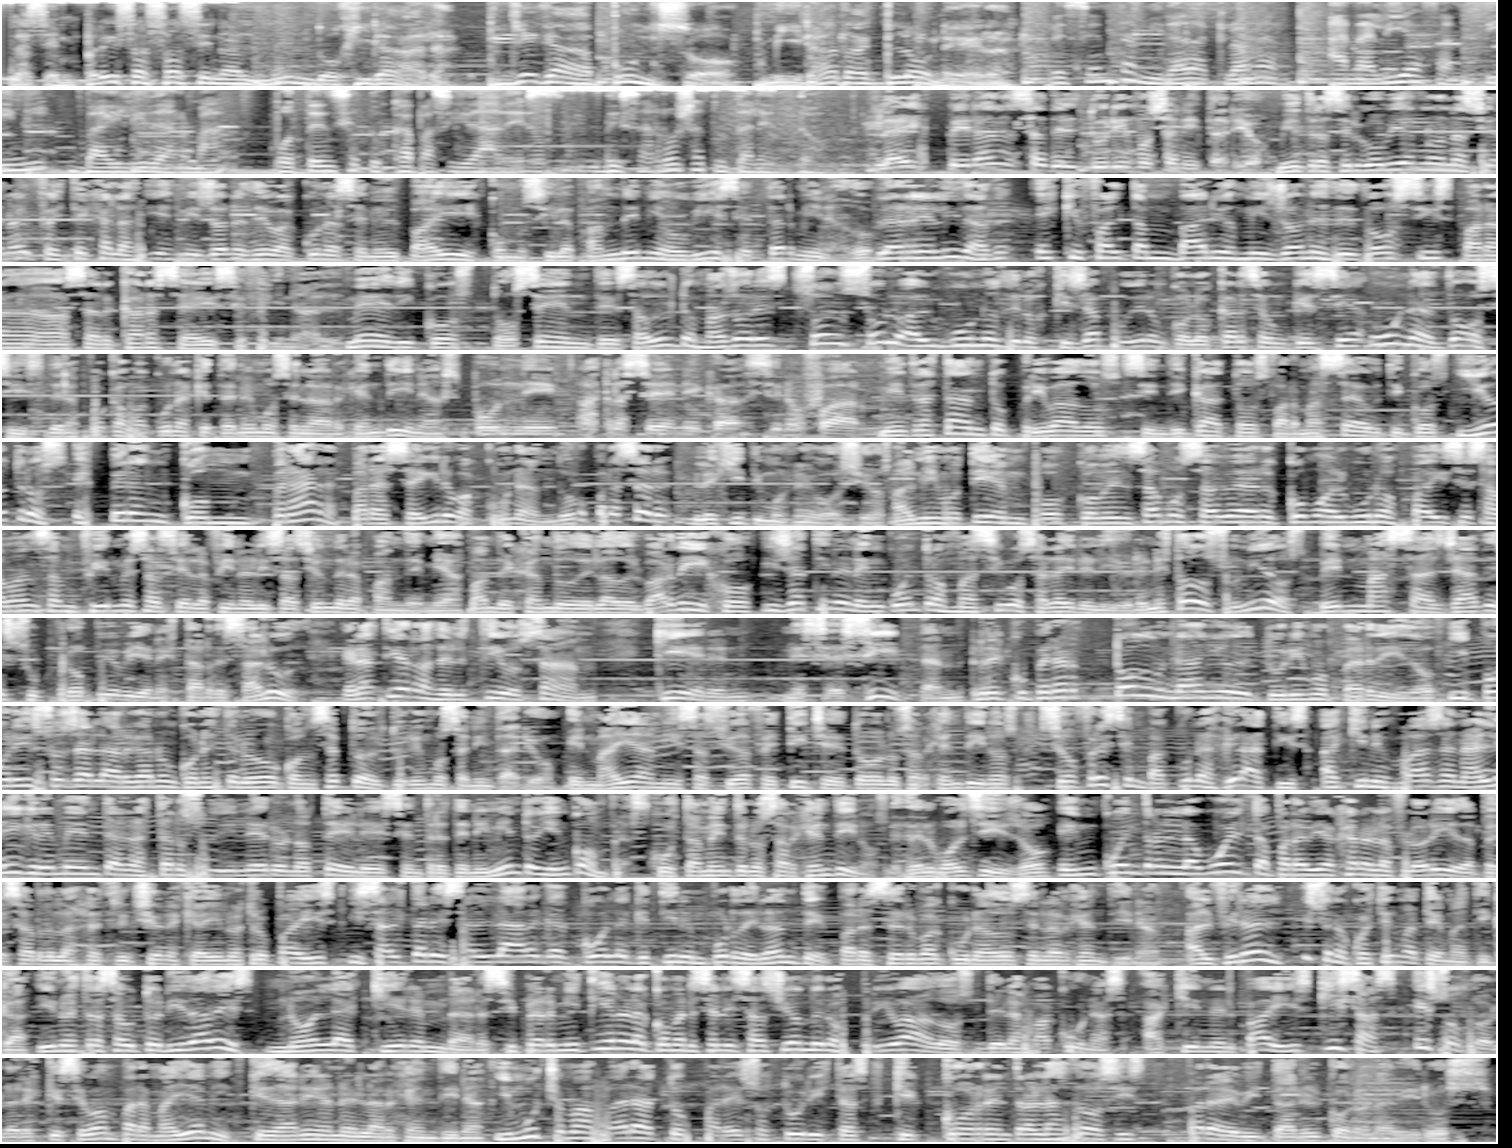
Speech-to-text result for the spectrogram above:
Las empresas hacen al mundo girar. Llega a pulso. Mirada Cloner. Presenta Mirada Cloner. Analía Fantini Bailiderma. Potencia tus capacidades. Desarrolla tu talento. La esperanza del turismo sanitario. Mientras el gobierno nacional festeja las 10 millones de vacunas en el país como si la pandemia hubiese terminado, la realidad es que faltan varios millones de dosis para acercarse a ese final. Médicos, docentes, adultos mayores son solo algunos de los que ya pudieron colocarse aunque sea una dosis de las pocas vacunas que tenemos en la Argentina. Sputnik, AstraZeneca, Sinopharm. Mientras tanto, privados, sindicatos, farmacéuticos y otros esperan comprar para seguir vacunando o para hacer legítimos negocios. Al mismo tiempo, comenzamos a ver cómo algunos países avanzan firmes hacia la finalización de la pandemia. Van dejando de lado el barbijo y ya tienen encuentros masivos al aire libre. En Estados Unidos ven más allá de su propio bienestar de salud. En las tierras del tío Sam quieren, necesitan recuperar todo un año de turismo perdido y por eso ya largaron con este nuevo concepto del turismo sanitario. En Miami, esa ciudad fetiche de todos los argentinos, se ofrecen vacunas gratis a quienes vayan alegremente a gastar su dinero en hoteles, entretenimiento y en compras. Justamente los argentinos, desde el bolsillo, encuentran la vuelta para viajar a la Florida a pesar de las restricciones que hay en nuestro país y saltar esa larga cola que tienen por delante para ser vacunados en la Argentina. Al final, es una cuestión matemática y nuestras autoridades no la quieren ver. Si permitieran la comercialización de los privados de las vacunas aquí en el país, quizás esos dólares que se van para Miami quedarían en la Argentina y mucho más baratos para esos turistas que corren tras las dosis para evitar el coronavirus.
